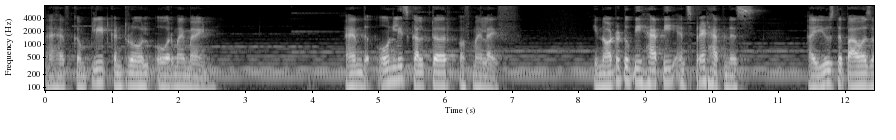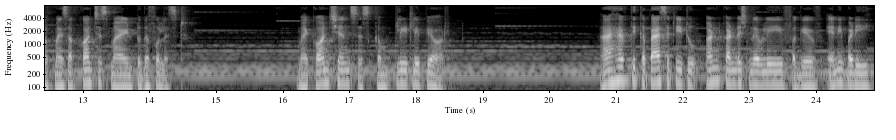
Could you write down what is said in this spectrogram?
I have complete control over my mind. I am the only sculptor of my life. In order to be happy and spread happiness, I use the powers of my subconscious mind to the fullest. My conscience is completely pure. I have the capacity to unconditionally forgive anybody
